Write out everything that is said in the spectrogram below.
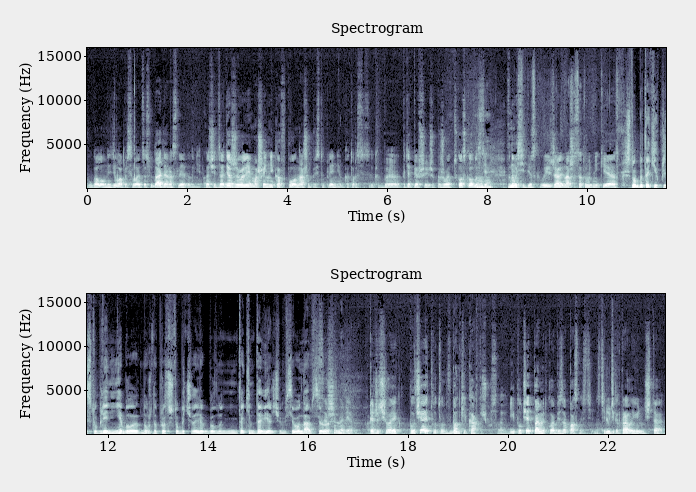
уголовные дела присылаются сюда для расследования. Значит, задерживали мошенников по нашим преступлениям, которые как бы потерпевшие же проживают в Псковской области. Угу. В Новосибирск выезжали наши сотрудники сотрудники. Чтобы таких преступлений не было, нужно просто, чтобы человек был ну, не таким доверчивым, всего-навсего. Совершенно верно. Опять же, человек получает вот он в банке карточку свою и получает памятку о безопасности. Люди, как правило, ее не читают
